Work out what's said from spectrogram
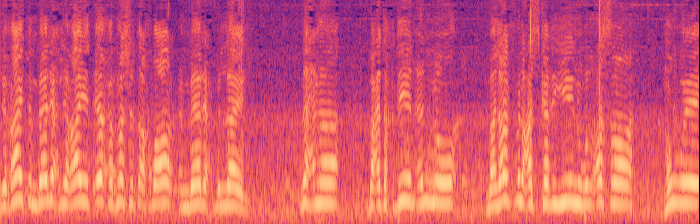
لغاية امبارح لغاية آخر نشرة أخبار امبارح بالليل. نحن معتقدين إنه ملف العسكريين والأسرى هو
